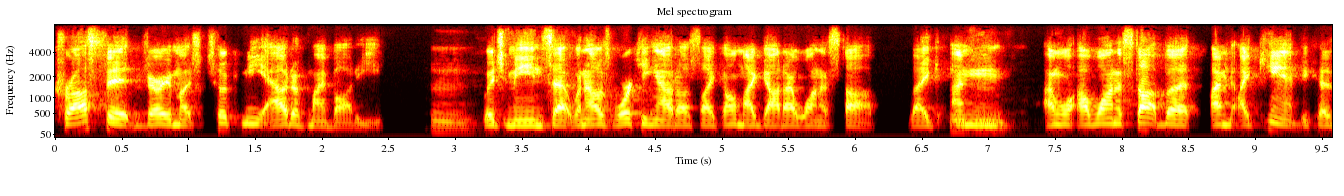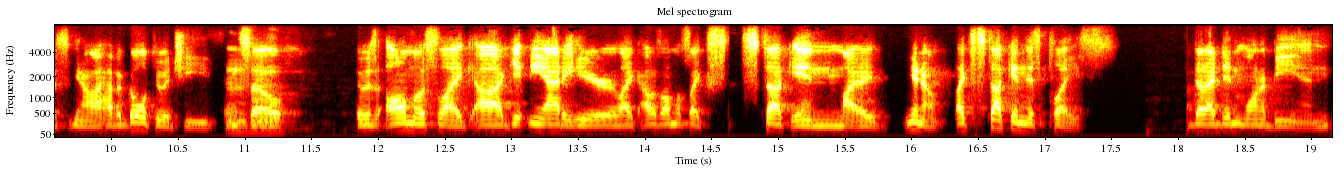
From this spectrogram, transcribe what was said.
CrossFit very much took me out of my body, mm. which means that when I was working out, I was like, oh my God, I want to stop. Like mm-hmm. I'm, I, w- I want to stop, but I'm, I can't because, you know, I have a goal to achieve. And mm-hmm. so it was almost like, uh, get me out of here. Like I was almost like stuck in my, you know, like stuck in this place that I didn't want to be in.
